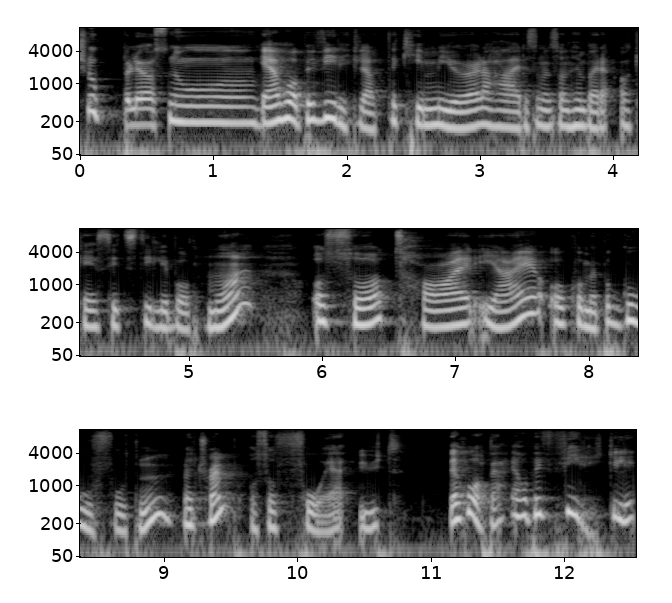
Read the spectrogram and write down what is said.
sluppet løs noe Jeg håper virkelig at Kim gjør det her som en sånn Hun bare Ok, sitt stille i båten nå. Og så tar jeg og kommer på godfoten med Trump, og så får jeg ut. Det håper jeg. Jeg håper virkelig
